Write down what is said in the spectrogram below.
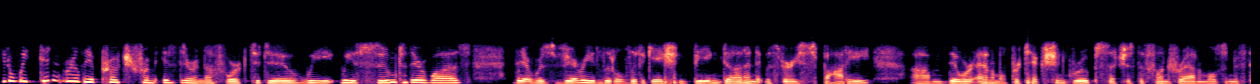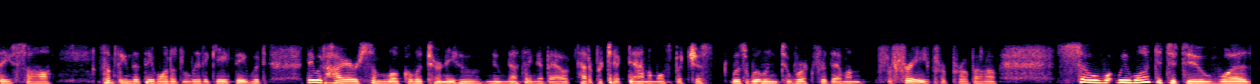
You know, we didn't really approach it from is there enough work to do. We we assumed there was. There was very little litigation being done, and it was very spotty. Um, there were animal protection groups such as the Fund for Animals, and if they saw something that they wanted to litigate, they would they would hire some local attorney who knew nothing about how to protect animals, but just was willing mm. to work for them on, for free for pro bono. So what we wanted to do was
